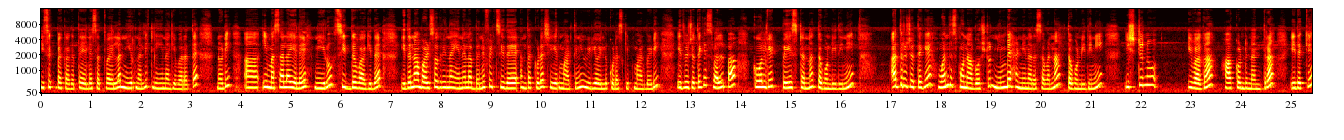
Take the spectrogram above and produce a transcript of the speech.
ಹಿಸಕ್ಬೇಕಾಗತ್ತೆ ಎಲೆ ಸತ್ವ ಎಲ್ಲ ನೀರಿನಲ್ಲಿ ಕ್ಲೀನಾಗಿ ಬರುತ್ತೆ. ನೋಡಿ ಈ ಮಸಾಲ ಎಲೆ ನೀರು ಸಿದ್ಧವಾಗಿದೆ. ಇದನ್ನು ಬಳಸೋದ್ರಿಂದ ಏನೆಲ್ಲ ಬೆನಿಫಿಟ್ಸ್ ಇದೆ ಅಂತ ಕೂಡ ಶೇರ್ ಮಾಡ್ತೀನಿ. ವಿಡಿಯೋ ಎಲ್ಲೂ ಕೂಡ ಸ್ಕಿಪ್ ಮಾಡಬೇಡಿ. ಇದ್ರ ಜೊತೆಗೆ ಸ್ವಲ್ಪ ಕೋಲ್ಗೇಟ್ ಪೇಸ್ಟನ್ನು ತಗೊಂಡಿದ್ದೀನಿ. ಅದ್ರ ಜೊತೆಗೆ ಒಂದು ಸ್ಪೂನ್ ಆಗೋಷ್ಟು ನಿಂಬೆಹಣ್ಣಿನ ರಸವನ್ನು ತಗೊಂಡಿದ್ದೀನಿ. ಇಷ್ಟನ್ನು ಇವಾಗ ಹಾಕ್ಕೊಂಡ ನಂತರ ಇದಕ್ಕೆ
